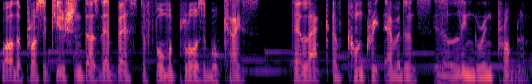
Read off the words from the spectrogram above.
While the prosecution does their best to form a plausible case, their lack of concrete evidence is a lingering problem.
